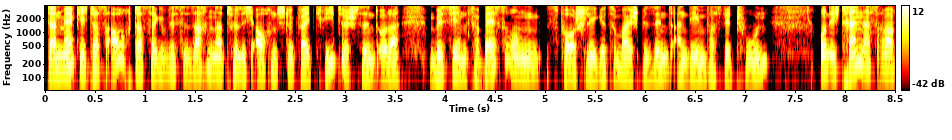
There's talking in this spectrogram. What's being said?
dann merke ich das auch, dass da gewisse Sachen natürlich auch ein Stück weit kritisch sind oder ein bisschen Verbesserungsvorschläge zum Beispiel sind an dem, was wir tun. Und ich trenne das aber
